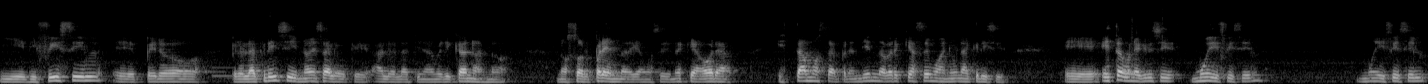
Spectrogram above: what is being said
y difícil, pero, pero la crisis no es algo que a los latinoamericanos no, nos sorprenda, digamos, no es que ahora estamos aprendiendo a ver qué hacemos en una crisis. esta es una crisis muy difícil, muy difícil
